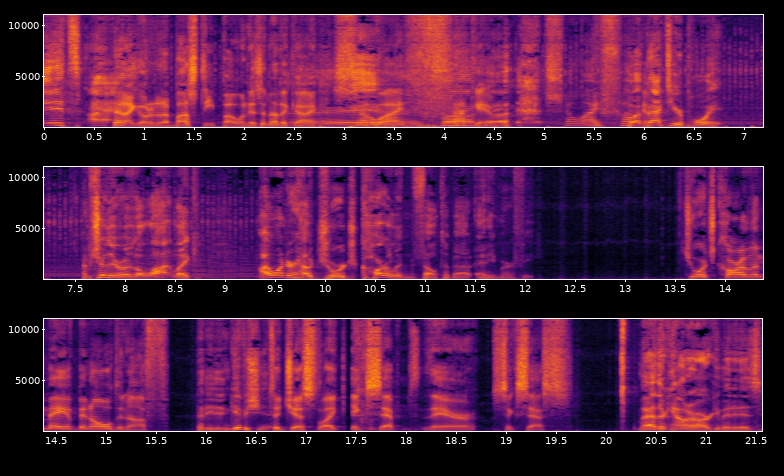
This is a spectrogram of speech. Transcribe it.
It's I, Then I go to the bus depot, and there's another guy. so I Hey, fuck him. So I fuck But him. back to your point, I'm sure there was a lot like. I wonder how George Carlin felt about Eddie Murphy. George Carlin may have been old enough That he didn't give a shit. to just like accept their success. My other counter argument is,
